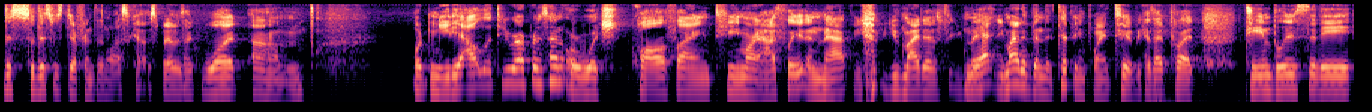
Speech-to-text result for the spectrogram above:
this. So this was different than West Coast, but it was like what. Um, what media outlet do you represent or which qualifying team or athlete? And matt you, you might have you might have been the tipping point too because i put team blue city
